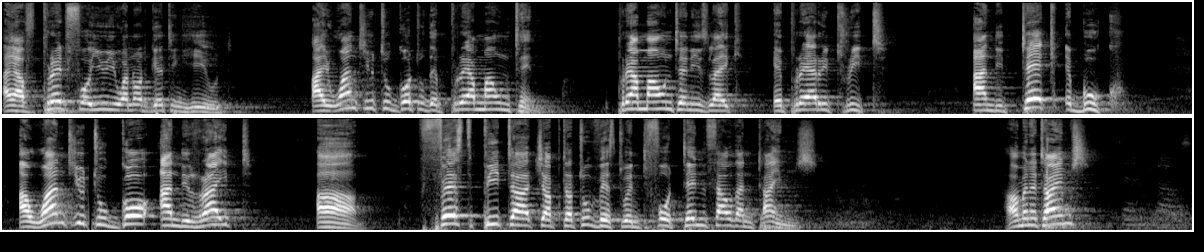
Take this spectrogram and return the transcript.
I have prayed for you. You are not getting healed. I want you to go to the prayer mountain. Prayer mountain is like a prayer retreat. And take a book. I want you to go and write uh, First Peter chapter 2, verse 24, 10,000 times. How many times? 10,000.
